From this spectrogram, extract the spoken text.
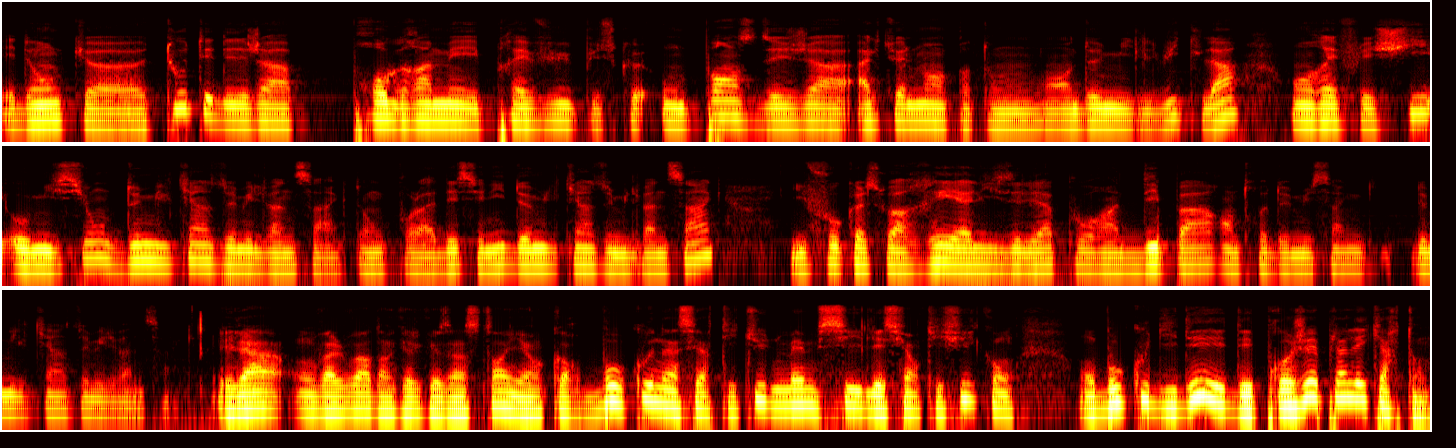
et donc euh, tout est déjà programmé et prévu puisque on pense déjà actuellement quand on en 2008 là, on réfléchit aux missions 2015-2025. Donc pour la décennie 2015-2025, il faut qu'elle soit réalisée là pour un départ entre 2015-2025. Et là, on va le voir dans quelques instants, il y a encore beaucoup d'incertitudes même si les scientifiques ont, ont beaucoup d'idées et des projets plein les cartons.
